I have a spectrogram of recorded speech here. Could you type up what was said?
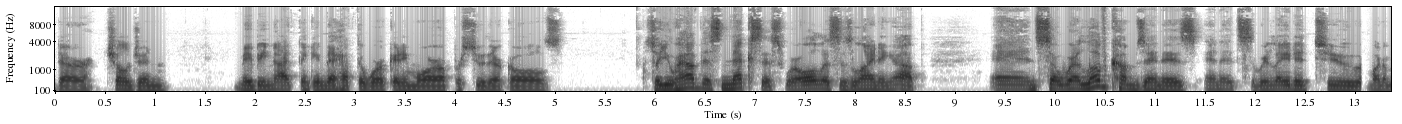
their children maybe not thinking they have to work anymore or pursue their goals. So you have this nexus where all this is lining up and so where love comes in is, and it's related to one of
